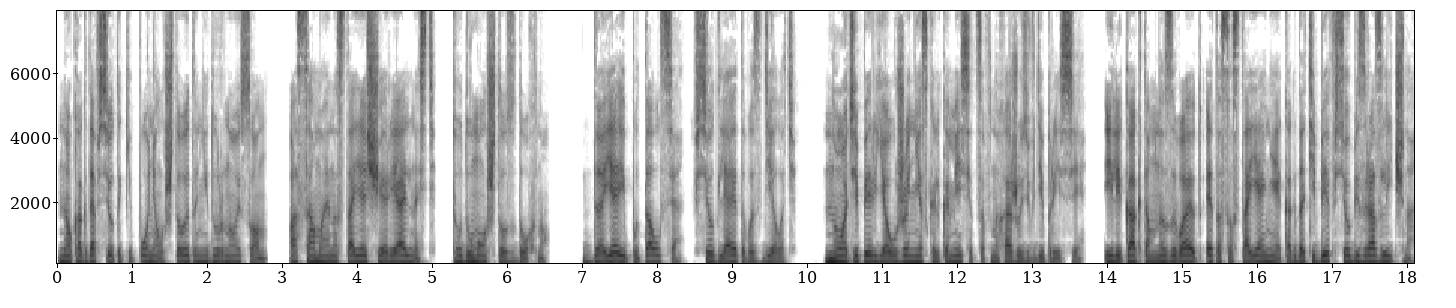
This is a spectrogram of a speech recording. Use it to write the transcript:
Но когда все-таки понял, что это не дурной сон, а самая настоящая реальность, то думал, что сдохну. Да я и пытался все для этого сделать. Ну а теперь я уже несколько месяцев нахожусь в депрессии. Или как там называют это состояние, когда тебе все безразлично.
